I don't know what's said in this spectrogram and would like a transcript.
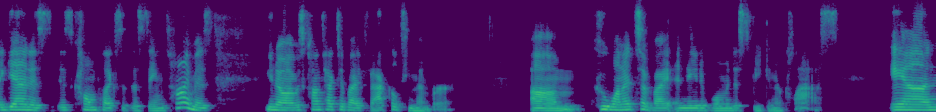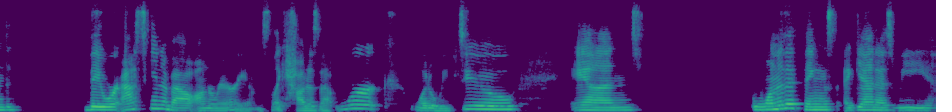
again is, is complex at the same time is, you know, I was contacted by a faculty member um, who wanted to invite a Native woman to speak in her class. And they were asking about honorariums, like how does that work? What do we do? And one of the things, again, as we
